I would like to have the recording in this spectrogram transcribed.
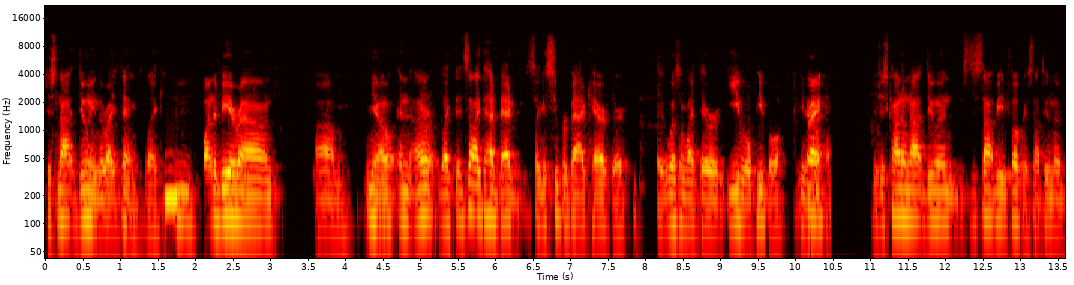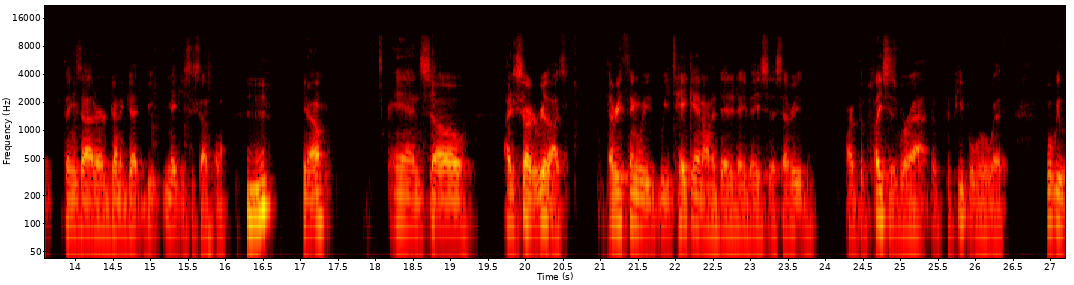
just not doing the right things. Like mm-hmm. fun to be around. Um, you know, and I don't like it's not like they had bad, it's like a super bad character. It wasn't like they were evil people, you know. Right. They're just kind of not doing, just not being focused, not doing the things that are going to get be, make you successful. Mm-hmm. You know, and so I just started to realize everything we we take in on a day to day basis, every are the places we're at, the, the people we're with, what we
